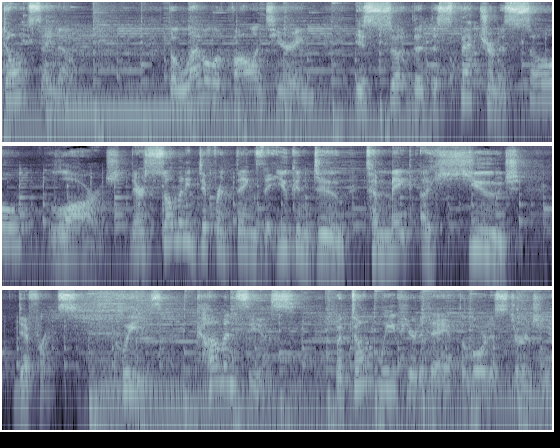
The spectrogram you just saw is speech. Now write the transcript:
Don't say no the level of volunteering is so the, the spectrum is so large. There's so many different things that you can do to make a huge difference. Please come and see us. But don't leave here today if the lord has stirred you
